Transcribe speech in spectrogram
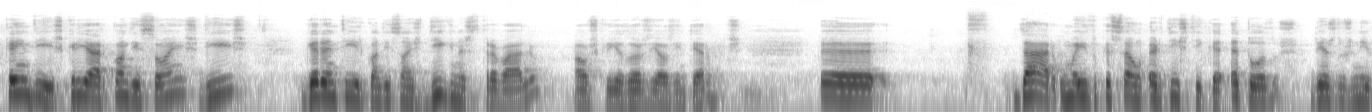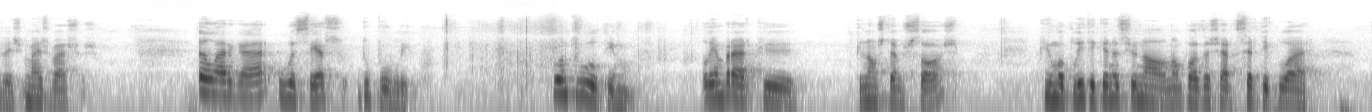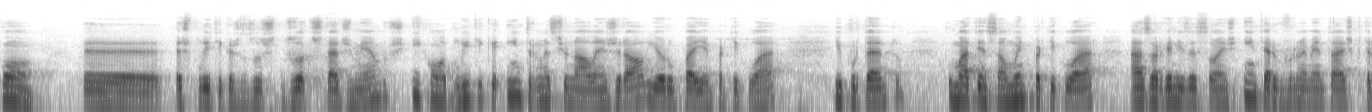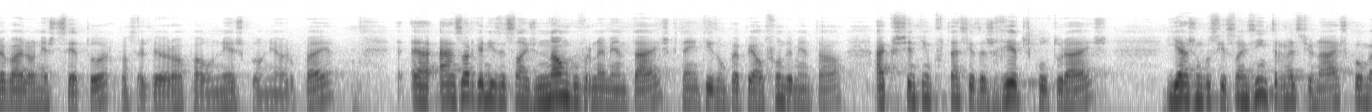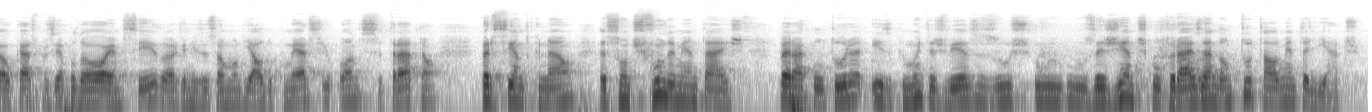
Quem diz criar condições diz garantir condições dignas de trabalho, aos criadores e aos intérpretes, uh, dar uma educação artística a todos, desde os níveis mais baixos, alargar o acesso do público. Ponto último, lembrar que, que não estamos sós, que uma política nacional não pode deixar de se articular com as políticas dos, dos outros Estados-membros e com a política internacional em geral e europeia em particular, e, portanto, uma atenção muito particular às organizações intergovernamentais que trabalham neste setor, Conselho da Europa, a Unesco, a União Europeia, às organizações não governamentais, que têm tido um papel fundamental, à crescente importância das redes culturais e às negociações internacionais, como é o caso, por exemplo, da OMC, da Organização Mundial do Comércio, onde se tratam, parecendo que não, assuntos fundamentais para a cultura e de que muitas vezes os, os, os agentes culturais andam totalmente aliados.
